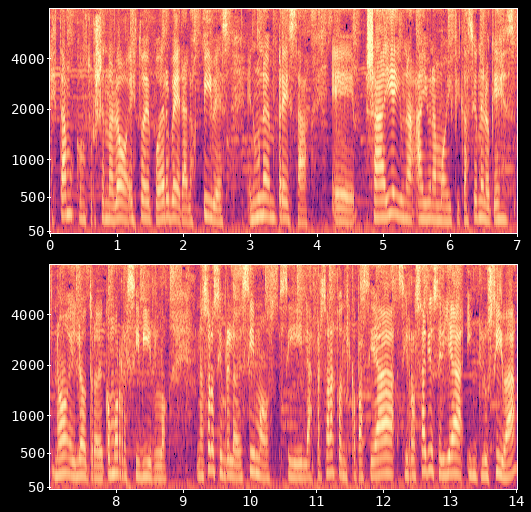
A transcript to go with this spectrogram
estamos construyéndolo, esto de poder ver a los pibes en una empresa, eh, ya ahí hay una, hay una modificación de lo que es ¿no? el otro, de cómo recibirlo. Nosotros siempre lo decimos, si las personas con discapacidad, si Rosario sería inclusiva,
